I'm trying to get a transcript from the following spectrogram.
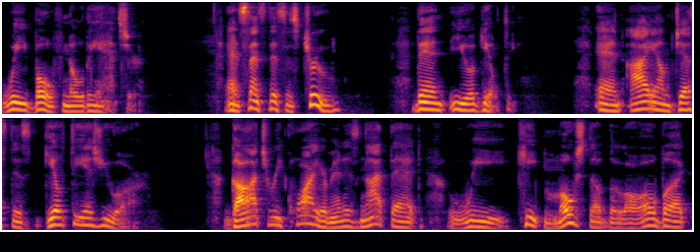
we both know the answer. And since this is true, then you are guilty and I am just as guilty as you are. God's requirement is not that we keep most of the law, but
